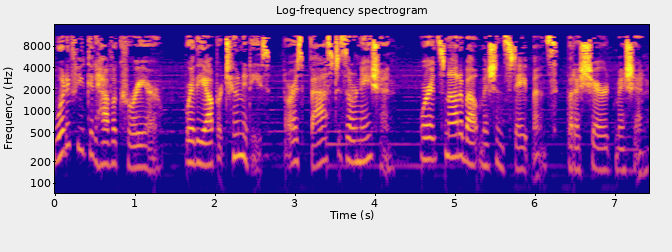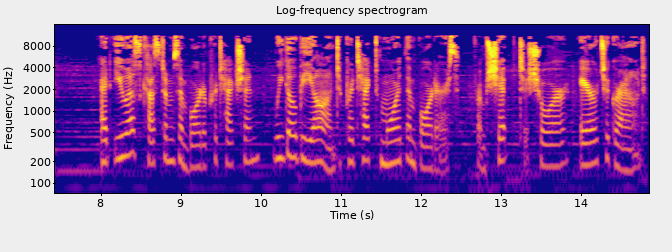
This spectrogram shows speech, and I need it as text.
What if you could have a career where the opportunities are as vast as our nation, where it's not about mission statements, but a shared mission? At U.S. Customs and Border Protection, we go beyond to protect more than borders, from ship to shore, air to ground,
